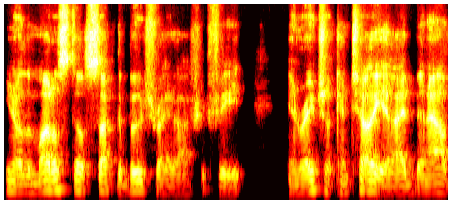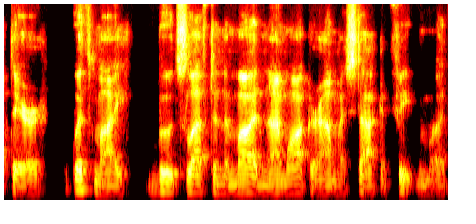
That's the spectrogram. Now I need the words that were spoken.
you know, the mud will still suck the boots right off your feet. And Rachel can tell you, I've been out there with my boots left in the mud and I'm walking around my stocking feet in the mud.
